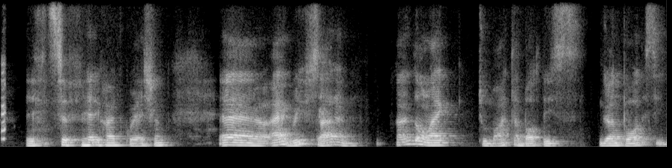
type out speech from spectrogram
it's a very hard question. Uh, I agree with Sarah. I don't like too much about this gun policy.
